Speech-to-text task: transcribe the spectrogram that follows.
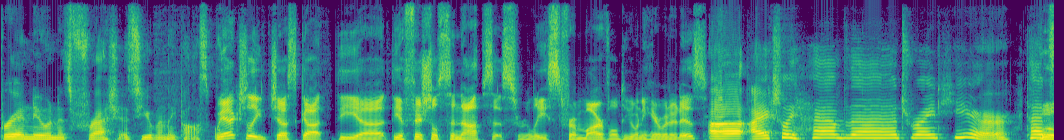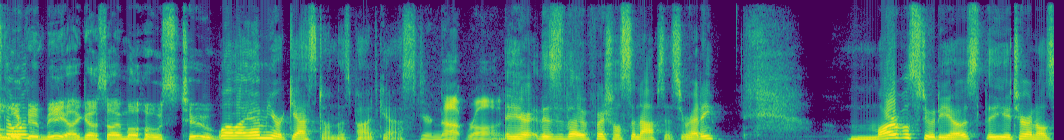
brand new and as fresh as humanly possible. We actually just got the uh, the official synopsis released from Marvel. Do you want to hear what it is? Uh, I actually have that right here. That's well, the look one. at me. I guess I'm a host too. well, I am your guest on this podcast. You're not wrong. Here, this is the official synopsis. You ready? Marvel Studios, The Eternals,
